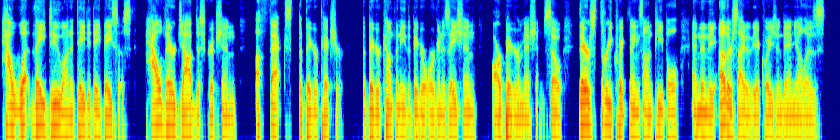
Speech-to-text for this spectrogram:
how what they do on a day-to-day basis how their job description affects the bigger picture. The bigger company the bigger organization our bigger mission. So there's three quick things on people. And then the other side of the equation danielle is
